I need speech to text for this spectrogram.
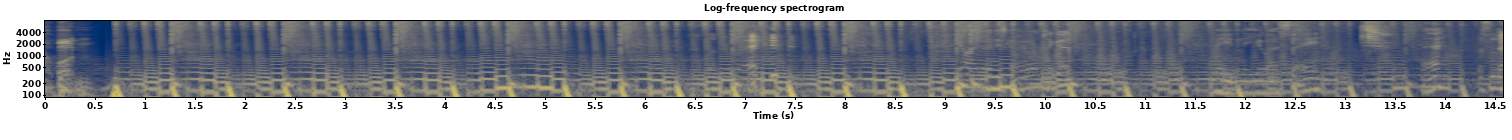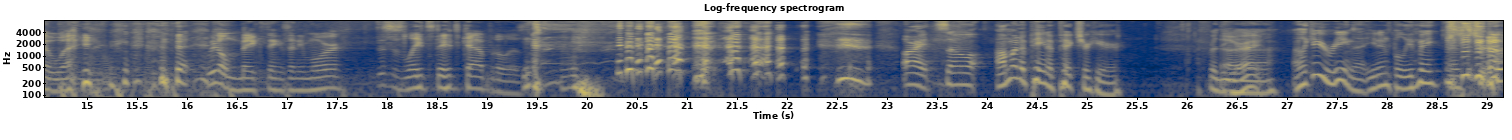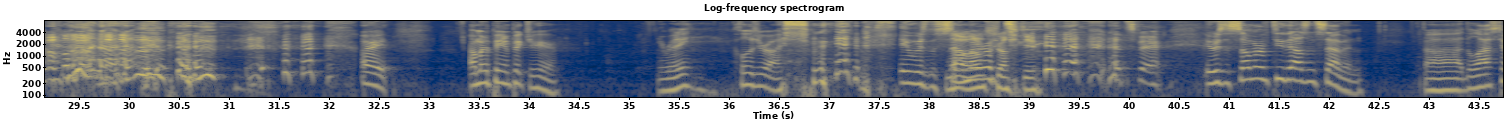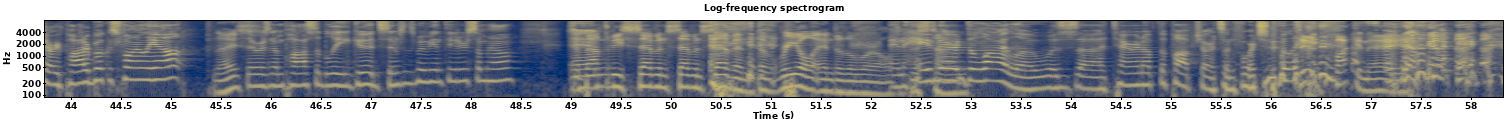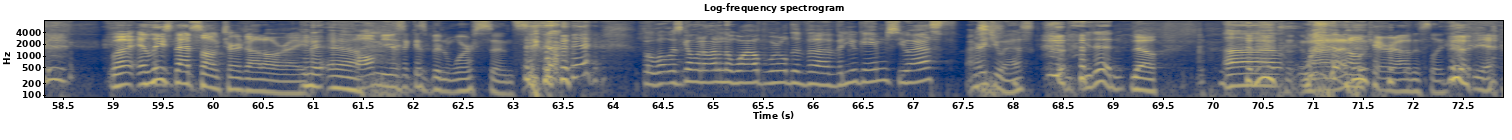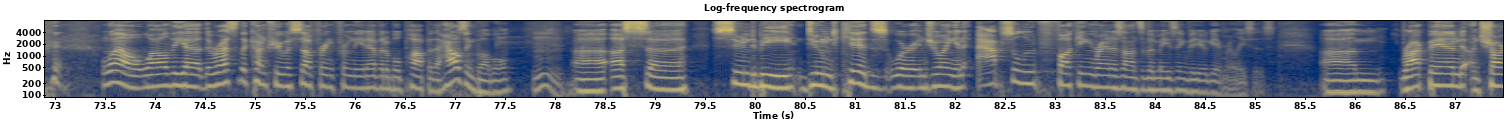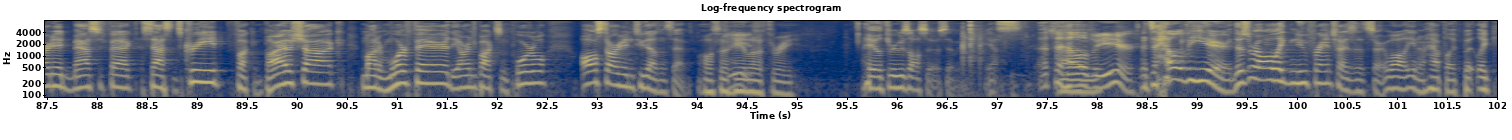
hot button. This. You know how I know these gummy worms are good? Made in the USA. Eh? There's no way. we don't make things anymore. This is late stage capitalism. All right, so I'm gonna paint a picture here for the. All right. Uh, I like how you're reading that. You didn't believe me. That's true. All right, I'm gonna paint a picture here. You ready? Close your eyes. it was the summer. no. I don't of trust you. That's fair. It was the summer of 2007. Uh, the last Harry Potter book was finally out. Nice. There was an impossibly good Simpsons movie in theaters somehow. It's about to be 777, the real end of the world. And this Hey There. Delilah was uh, tearing up the pop charts, unfortunately. Dude, fucking A. well, at least that song turned out all right. Uh, All music has been worse since. but what was going on in the wild world of uh, video games, you asked? I heard you ask. you, you did. No. Uh, nah, I don't care, honestly. Yeah. Well, while the, uh, the rest of the country was suffering from the inevitable pop of the housing bubble, uh, us uh, soon to be doomed kids were enjoying an absolute fucking renaissance of amazing video game releases. Um, Rock Band, Uncharted, Mass Effect, Assassin's Creed, fucking Bioshock, Modern Warfare, The Orange Box and Portal, all started in 2007. Also, Jeez. Halo 3. Halo 3 was also 07. Yes. That's a hell of a year. It's a hell of a year. Those were all like new franchises that started. Well, you know, Half Life, but like,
